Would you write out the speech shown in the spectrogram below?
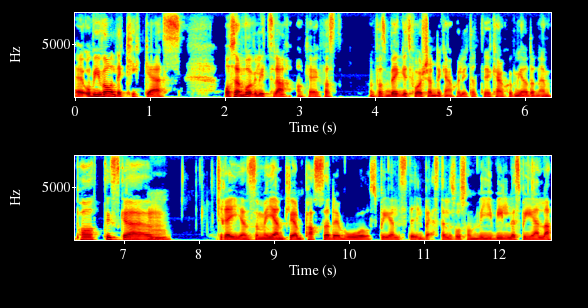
Eh, och vi valde Kick-Ass. Och sen var vi lite sådär, okej, okay, fast, fast bägge två kände kanske lite att det är kanske mer den empatiska mm grejen som egentligen passade vår spelstil bäst, eller så som vi ville spela.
